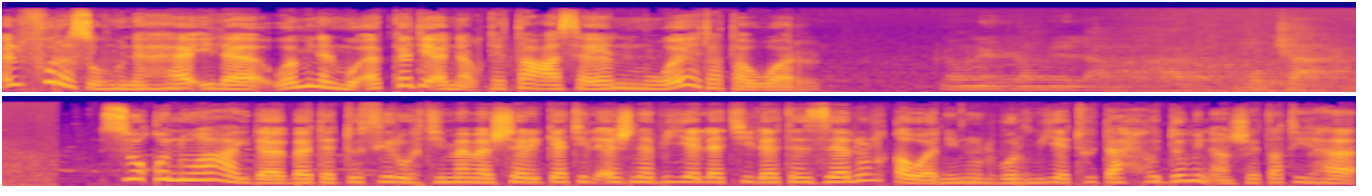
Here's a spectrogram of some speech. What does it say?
الفرص هنا هائلة ومن المؤكد أن القطاع سينمو ويتطور. سوق واعدة باتت تثير اهتمام الشركات الأجنبية التي لا تزال القوانين البرمية تحد من أنشطتها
